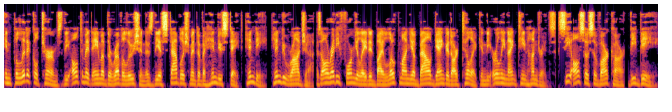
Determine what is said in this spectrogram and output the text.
In political terms the ultimate aim of the revolution is the establishment of a Hindu state Hindi, Hindu Raja is already formulated by Lokmanya Bal Gangadhar Tilak in the early 1900s see also Savarkar, V.D.,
